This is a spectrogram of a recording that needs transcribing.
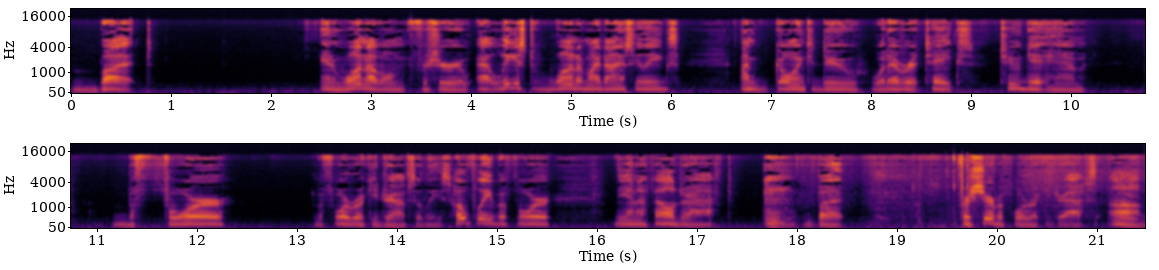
but in one of them for sure, at least one of my dynasty leagues, I'm going to do whatever it takes to get him before before rookie drafts at least. Hopefully before the NFL draft, but for sure before rookie drafts. Um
